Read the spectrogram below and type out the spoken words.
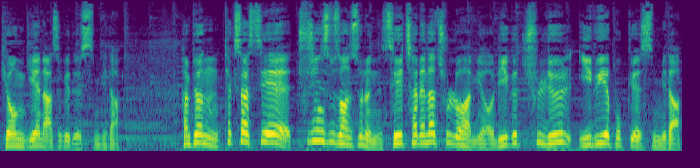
경기에 나서게 됐습니다. 한편 텍사스의 추신수 선수는 세 차례나 출루하며 리그 출루율 1위에 복귀했습니다.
